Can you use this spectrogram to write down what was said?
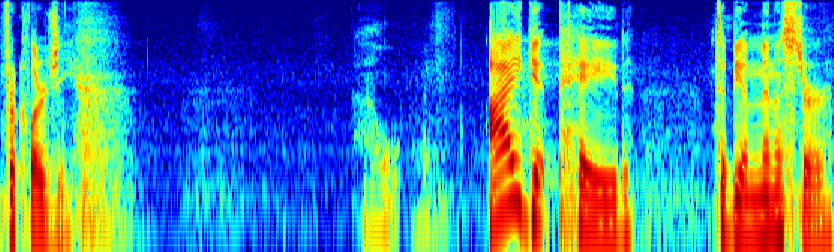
for clergy? I get paid to be a minister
